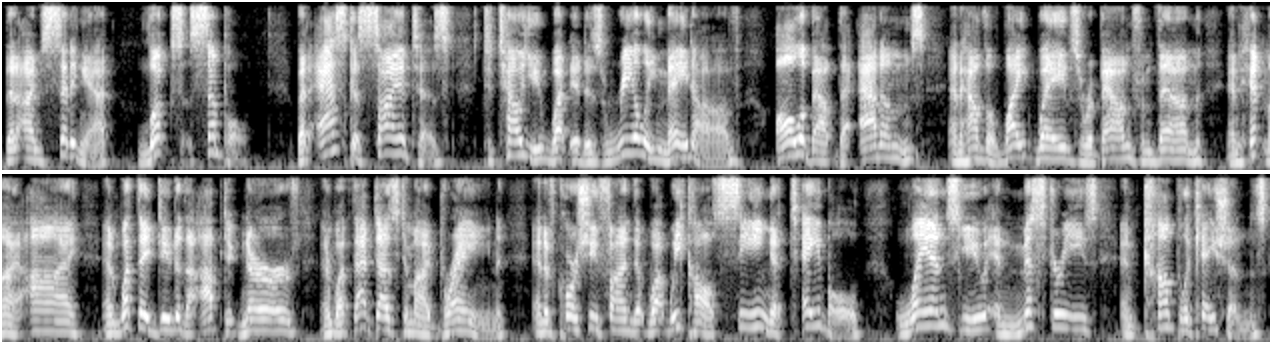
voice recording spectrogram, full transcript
that I'm sitting at looks simple, but ask a scientist to tell you what it is really made of, all about the atoms and how the light waves rebound from them and hit my eye and what they do to the optic nerve and what that does to my brain. And of course, you find that what we call seeing a table lands you in mysteries and complications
